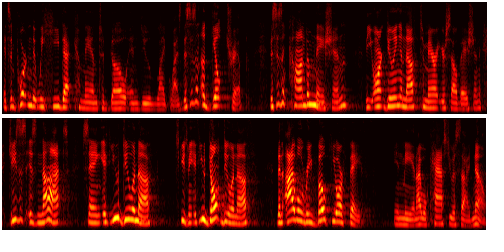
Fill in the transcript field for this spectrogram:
It's important that we heed that command to go and do likewise. This isn't a guilt trip, this isn't condemnation that you aren't doing enough to merit your salvation. Jesus is not saying, if you do enough, excuse me, if you don't do enough, then I will revoke your faith in me and I will cast you aside. No.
